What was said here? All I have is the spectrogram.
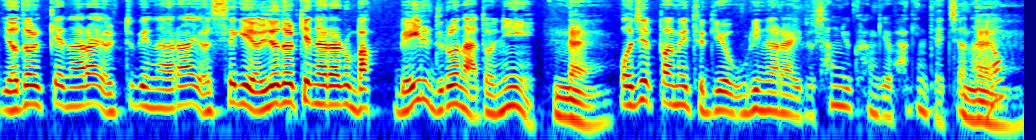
8개 나라 12개 나라 13개 18개 나라로 막 매일 늘어나더니 네. 어젯밤에 드디어 우리나라에도 상륙한 게 확인됐잖아요. 네.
